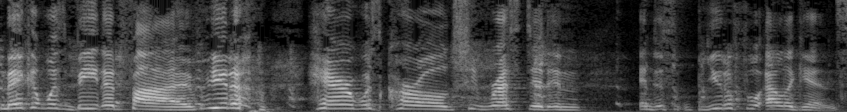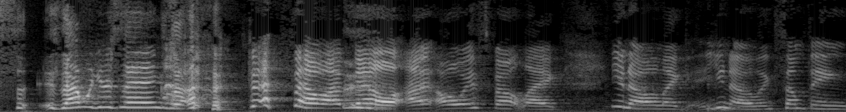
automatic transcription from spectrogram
Makeup was beat at five. You know, hair was curled. She rested in in this beautiful elegance. Is that what you're saying? that's how I felt. I always felt like, you know, like you know, like something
